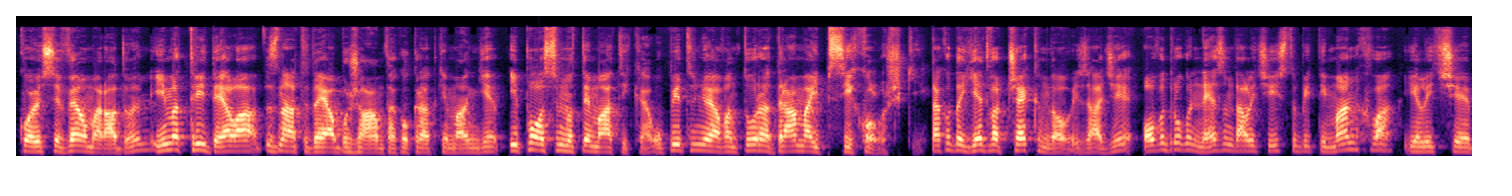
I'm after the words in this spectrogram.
koju se veoma radujem. Ima tri dela, znate da ja obožavam tako kratke mangije i posebno tematika. U pitanju je avantura, drama i psihološki. Tako da jedva čekam da ovo izađe. Ovo drugo ne znam da li će isto biti manhva ili će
